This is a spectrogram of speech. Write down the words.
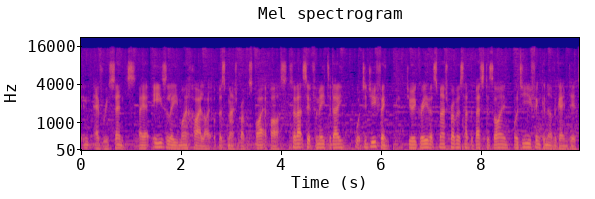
in every sense. They are easily my highlight of the Smash Bros. Fighter Pass. So that's it for me today. What did you think? Do you agree that Smash Bros. had the best design, or do you think another game did?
